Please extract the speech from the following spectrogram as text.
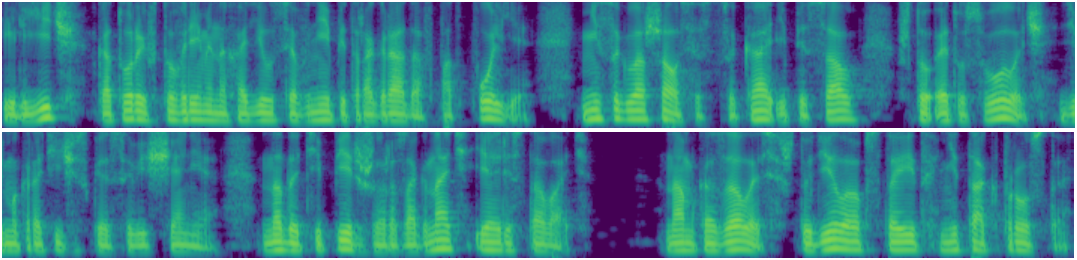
Ильич, который в то время находился вне Петрограда в подполье, не соглашался с ЦК и писал, что эту сволочь, демократическое совещание, надо теперь же разогнать и арестовать. Нам казалось, что дело обстоит не так просто,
